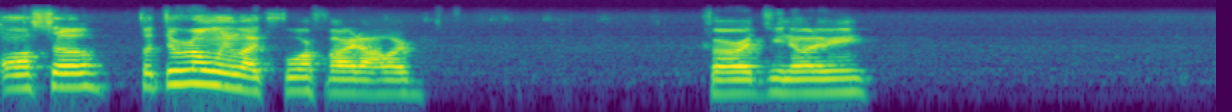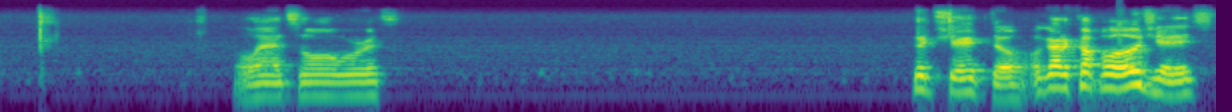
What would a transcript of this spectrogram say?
also. But they're only like four or five dollar cards, you know what I mean? Lance Alworth. Good shape though. I got a couple OJs.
